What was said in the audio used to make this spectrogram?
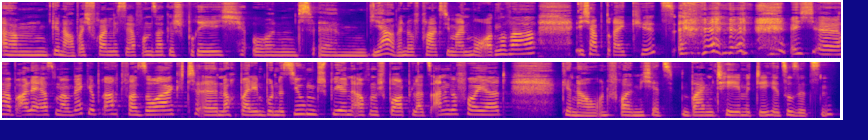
Ähm, genau, aber ich freue mich sehr auf unser Gespräch und äh, ähm, ja, wenn du fragst, wie mein Morgen war, ich habe drei Kids. ich äh, habe alle erstmal weggebracht, versorgt, äh, noch bei den Bundesjugendspielen auf dem Sportplatz angefeuert. Genau, und freue mich jetzt beim Tee mit dir hier zu sitzen.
